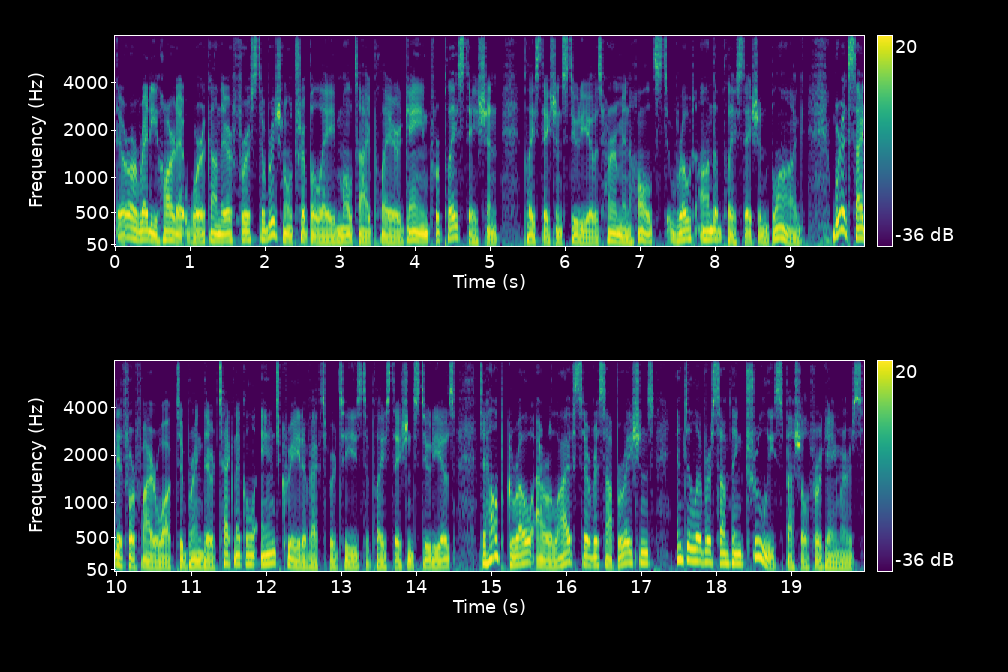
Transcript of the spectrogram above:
they're already hard at work on their first original AAA multiplayer game for PlayStation. PlayStation Studios' Hermen Hulst wrote on the PlayStation blog. We're excited for Firewalk to bring their technical and creative expertise to PlayStation Studios to help grow our live service service operations and deliver something truly special for gamers.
